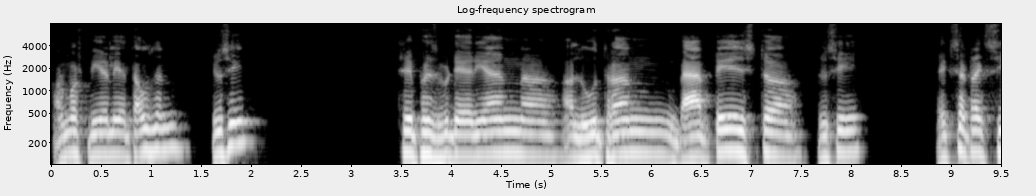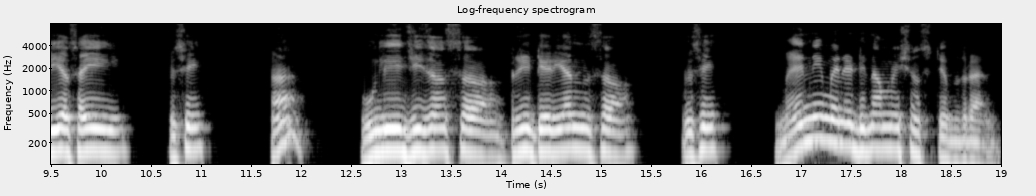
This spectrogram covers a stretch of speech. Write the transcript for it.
almost nearly a thousand. You see? Say Presbyterian, uh, a Lutheran, Baptist, uh, you see, etc. CSI, you see? Huh? Only Jesus, uh, Trinitarians, uh, you see? Many, many denominations, children.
